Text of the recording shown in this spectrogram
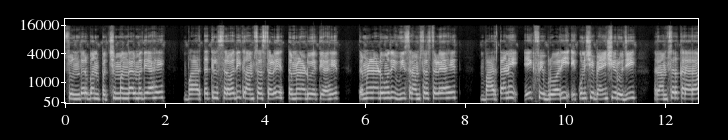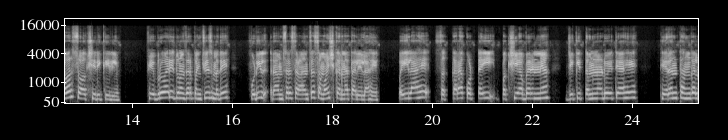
सुंदरबन पश्चिम बंगालमध्ये आहे. भारतातील सर्वाधिक रामसर स्थळे तमिळनाडू येथे आहेत. तमिळनाडूमध्ये वीस रामसर स्थळे आहेत. भारताने एक फेब्रुवारी एकोणीसशे ब्याऐंशी रोजी रामसर करारावर स्वाक्षरी केली. फेब्रुवारी दोन हजार पंचवीसमध्ये पुढील रामसर स्थळांचा समावेश करण्यात आलेला आहे. पहिला आहे सक्कारा कोट्टई पक्षी अभयारण्य जे की तमिळनाडू येथे आहे. थेरनथंगल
